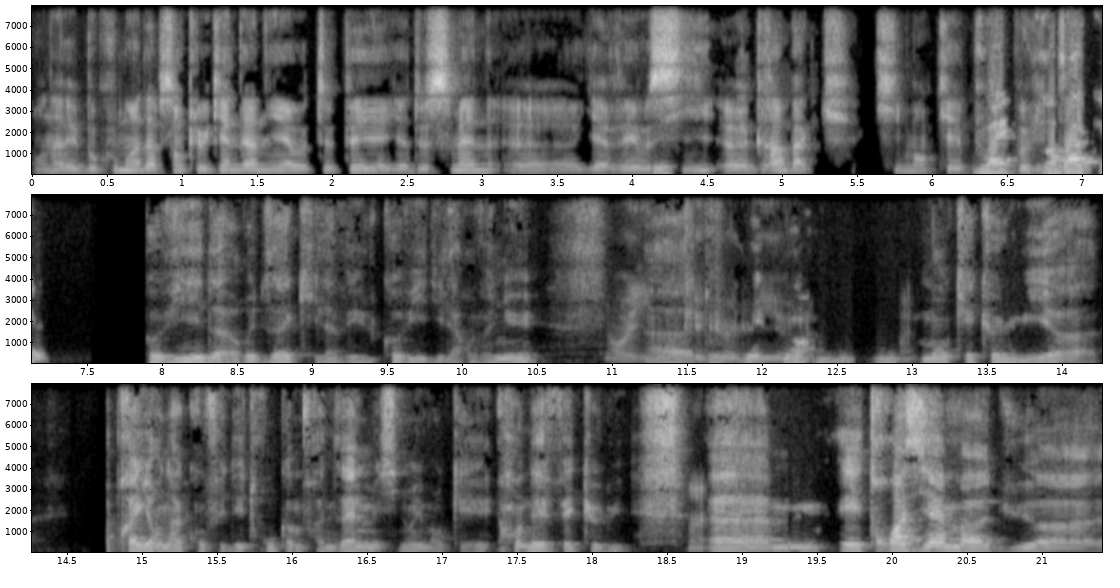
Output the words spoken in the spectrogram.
On avait beaucoup moins d'absents que le week-end dernier à OTP. Il y a deux semaines, il y avait aussi Grabach qui manquait pour ouais, Covid. Rabat, Covid. Rudzek, il avait eu le Covid, il est revenu. Oui, il Euh, manquait que donc, lui. ouais. manquait que lui. Après, il y en a qui ont fait des trous comme Frenzel, mais sinon, il manquait en effet que lui. Ouais. Euh, et troisième euh, du, euh,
